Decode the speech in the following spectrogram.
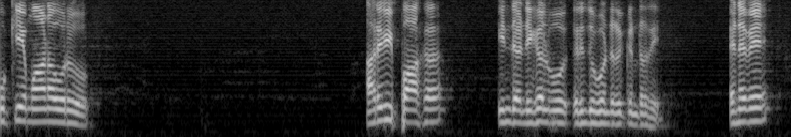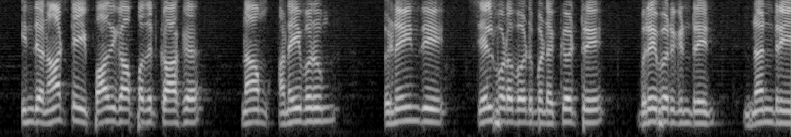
முக்கியமான ஒரு அறிவிப்பாக இந்த நிகழ்வு இருந்து கொண்டிருக்கின்றது. எனவே இந்த நாட்டை பாதுகாப்பதற்காக நாம் அனைவரும் இணைந்து செயல்பட வேண்டும் என கேட்டு விடைபெறுகின்றேன். நன்றி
